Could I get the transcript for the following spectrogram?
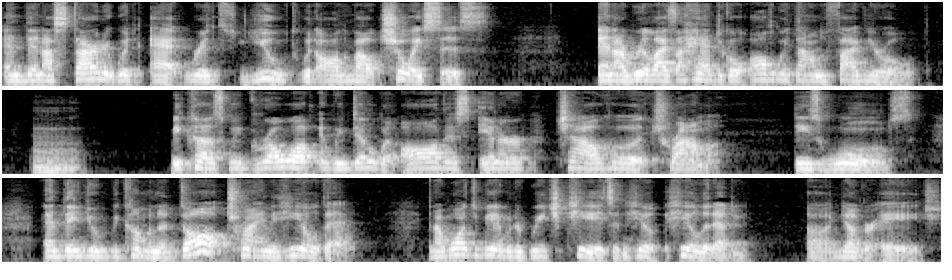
And then I started with at risk youth with all about choices. And I realized I had to go all the way down to five year old. Mm. because we grow up and we deal with all this inner childhood trauma, these wounds, and then you become an adult trying to heal that. And I want to be able to reach kids and heal heal it at a uh, younger age.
